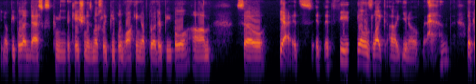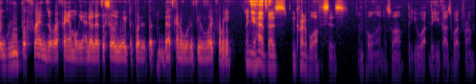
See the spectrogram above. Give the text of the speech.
you know, people at desks. Communication is mostly people walking up to other people. Um, so yeah, it's it, it feels like a, you know like a group of friends or a family. I know that's a silly way to put it, but that's kind of what it feels like for me. And you have those incredible offices in Portland as well that you work, that you guys work from.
